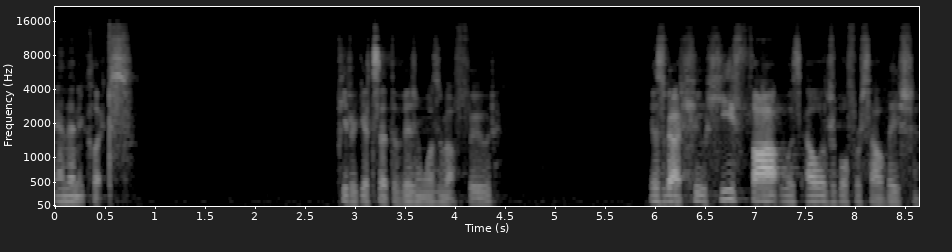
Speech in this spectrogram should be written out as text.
and then it clicks. Peter gets that the vision wasn't about food, it was about who he thought was eligible for salvation,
